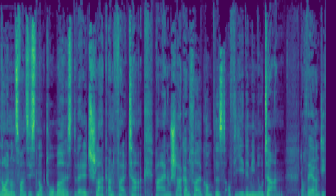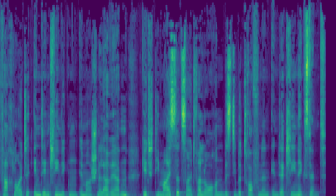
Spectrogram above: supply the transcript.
29. Oktober ist Weltschlaganfalltag. Bei einem Schlaganfall kommt es auf jede Minute an. Doch während die Fachleute in den Kliniken immer schneller werden, geht die meiste Zeit verloren, bis die Betroffenen in der Klinik sind.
